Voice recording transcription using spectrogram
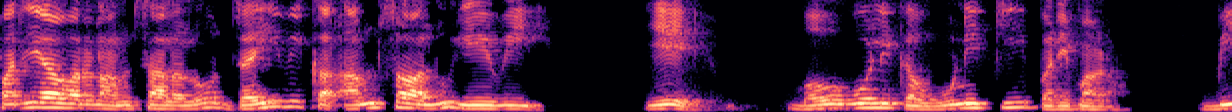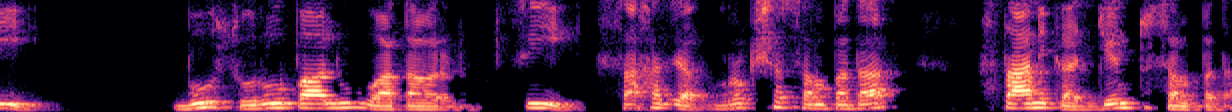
పర్యావరణ అంశాలలో జైవిక అంశాలు ఏవి? ఏ. భౌగోళిక ఉనికి పరిమాణం. బి. భూస్వరూపాలు వాతావరణం. సి. సహజ వృక్ష సంపద. స్థానిక జంతు సంపద.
